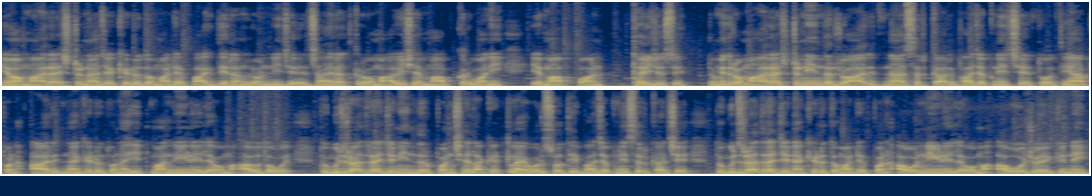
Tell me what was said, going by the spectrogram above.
એમાં મહારાષ્ટ્રના જે ખેડૂતો માટે પાક ધિરાણ લોનની જે જાહેરાત કરવામાં આવી છે, માફ કરવાની એ માફ પણ થઈ જશે. તો મિત્રો, મહારાષ્ટ્રની અંદર જો આ રીતના સરકાર ભાજપની છે, તો ત્યાં પણ આ રીતના ખેડૂતોના હિતમાં નિર્ણય લેવામાં આવતો હોય. તો ગુજરાત રાજ્યની અંદર પણ છેલ્લા કેટલાય વર્ષોથી ભાજપની સરકાર છે. તો ગુજરાત રાજ્યના ખેડૂતો માટે પણ આવો નિર્ણય લેવામાં આવવો જોઈએ કે નહીં?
